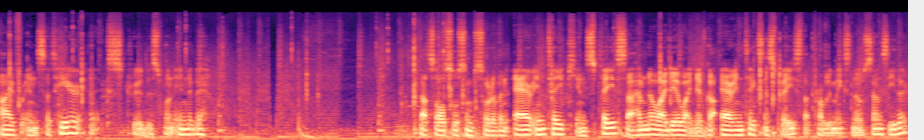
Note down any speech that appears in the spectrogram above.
I for inset here, extrude this one in a bit. That's also some sort of an air intake in space. I have no idea why they've got air intakes in space. That probably makes no sense either.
